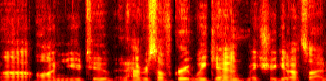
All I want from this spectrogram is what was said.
uh, on youtube and have yourself a great weekend make sure you get outside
